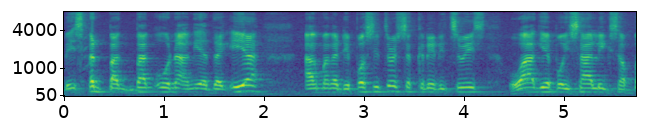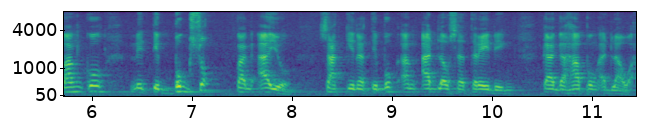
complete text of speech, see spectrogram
bisan pagbag-o na ang iya iya ang mga depositors sa Credit Suisse wa gyud po'y salig sa bangko nitibugsok pag-ayo sa kinatibuk ang adlaw sa trading kagahapong adlaw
